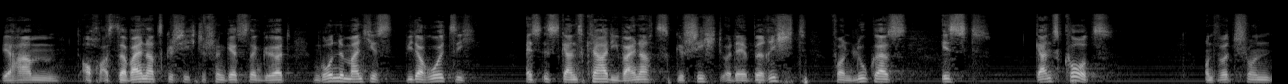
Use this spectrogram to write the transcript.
Wir haben auch aus der Weihnachtsgeschichte schon gestern gehört. Im Grunde manches wiederholt sich es ist ganz klar, die Weihnachtsgeschichte oder der Bericht von Lukas ist ganz kurz und wird schon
